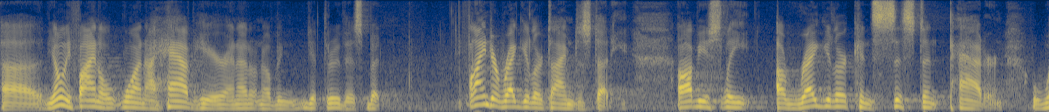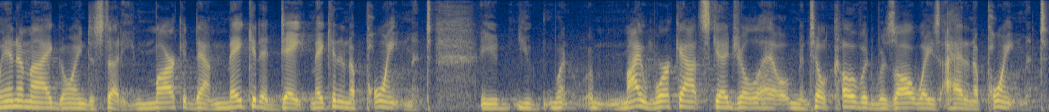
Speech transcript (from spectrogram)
Uh, the only final one I have here, and I don't know if we can get through this, but find a regular time to study. Obviously, a regular, consistent pattern. When am I going to study? Mark it down. Make it a date. Make it an appointment. You, you, my workout schedule uh, until COVID was always I had an appointment.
